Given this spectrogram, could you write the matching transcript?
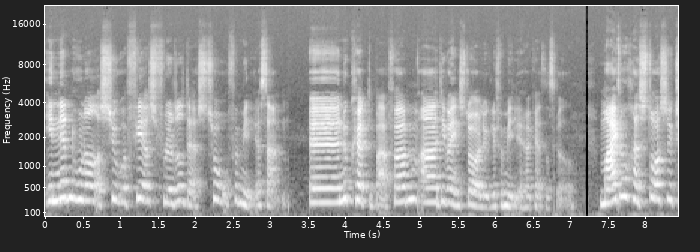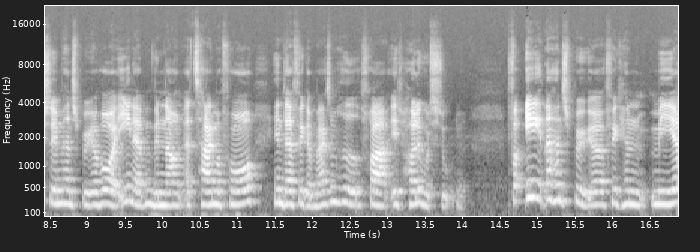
I 1987 flyttede deres to familier sammen. Øh, nu kørte det bare for dem, og de var en stor og lykkelig familie, har Kasper skrevet. Michael har stor succes med hans bøger, hvor en af dem ved navn A Time of War endda fik opmærksomhed fra et Hollywood-studie. For en af hans bøger fik han mere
